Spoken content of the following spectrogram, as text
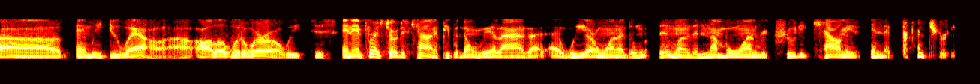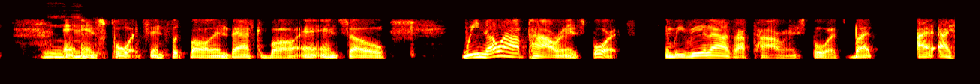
uh, and we do well uh, all over the world. We just and in Prince George's County, people don't realize that uh, we are one of the one of the number one recruited counties in the country, mm-hmm. and, and, sports and football and basketball, and, and so we know our power in sports, and we realize our power in sports. But I, I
